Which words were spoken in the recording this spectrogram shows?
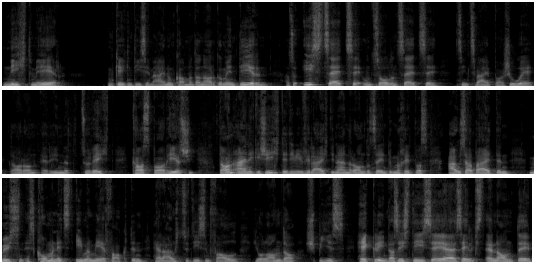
nicht mehr. Und gegen diese Meinung kann man dann argumentieren. Also Ist-Sätze und Sollensätze sind zwei Paar Schuhe, daran erinnert zu Recht Kaspar Hirschi. Dann eine Geschichte, die wir vielleicht in einer anderen Sendung noch etwas ausarbeiten müssen. Es kommen jetzt immer mehr Fakten heraus zu diesem Fall Yolanda Spies Hecklin. Das ist diese äh, selbsternannte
